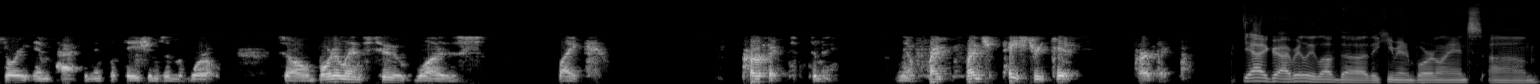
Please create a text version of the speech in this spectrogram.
story impact and implications in the world. So Borderlands 2 was like perfect to me. You know, French, French pastry kiss, perfect. Yeah, I agree. I really love the the Human Borderlands, um,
